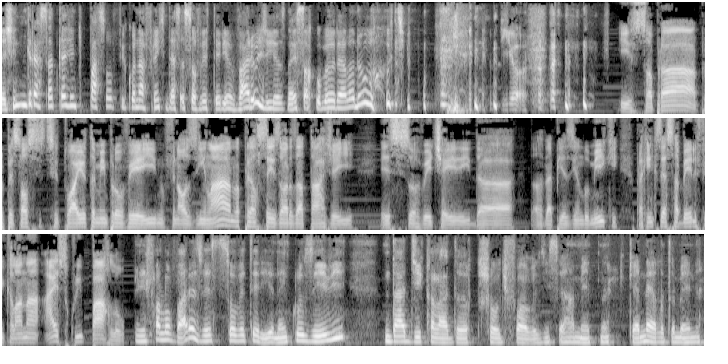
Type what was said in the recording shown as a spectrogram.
E achei engraçado que a gente passou, ficou na frente dessa sorveteria vários dias, né? Só comeu dela no último. Pior. Isso, só pra, pro pessoal se situar, eu também provei aí no finalzinho, lá pelas 6 horas da tarde aí, esse sorvete aí da, da, da piazinha do Mickey. Para quem quiser saber, ele fica lá na Ice Cream Parlour. Ele falou várias vezes de sorveteria, né? Inclusive da dica lá do show de fogos de encerramento, né? Que é nela também, né?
